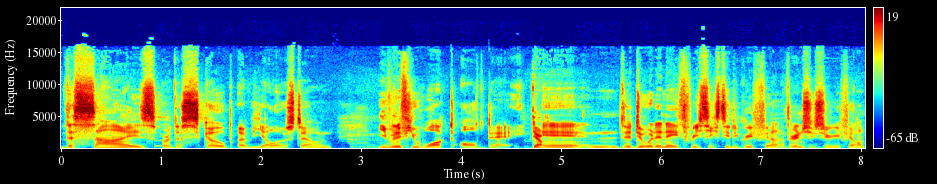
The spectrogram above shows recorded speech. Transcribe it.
the size or the scope of Yellowstone, even if you walked all day. Yep. And to do it in a 360 degree film, 360 degree film,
